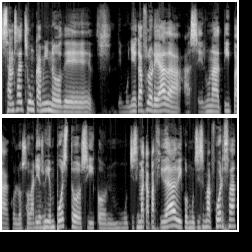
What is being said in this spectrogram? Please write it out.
Sansa ha hecho un camino de, de muñeca floreada a ser una tipa con los ovarios bien puestos y con muchísima capacidad y con muchísima fuerza.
